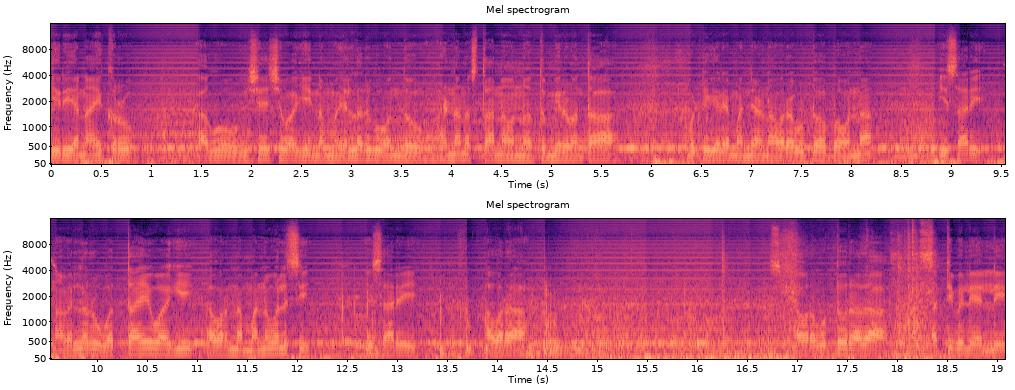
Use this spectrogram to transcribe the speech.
ಹಿರಿಯ ನಾಯಕರು ಹಾಗೂ ವಿಶೇಷವಾಗಿ ನಮ್ಮ ಎಲ್ಲರಿಗೂ ಒಂದು ಅಣ್ಣನ ಸ್ಥಾನವನ್ನು ತುಂಬಿರುವಂತಹ ಗೊಟ್ಟಿಗೆರೆ ಮಂಜಣ್ಣವರ ಹುಟ್ಟುಹಬ್ಬವನ್ನು ಈ ಸಾರಿ ನಾವೆಲ್ಲರೂ ಒತ್ತಾಯವಾಗಿ ಅವರನ್ನು ಮನವೊಲಿಸಿ ಈ ಸಾರಿ ಅವರ ಅವರ ಹುಟ್ಟೂರಾದ ಅತ್ತಿಬೆಲೆಯಲ್ಲಿ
